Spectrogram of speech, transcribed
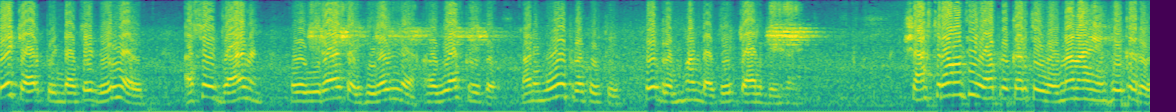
हे चार पिंडाचे देह आहेत. असे जाण व विराट हिरण्य अव्याकृत आणि मूळ प्रकृती हे ब्रह्मांडाचे चार देह आहेत. शास्त्रामध्ये या प्रकारचे वर्णन आहे हे खरे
